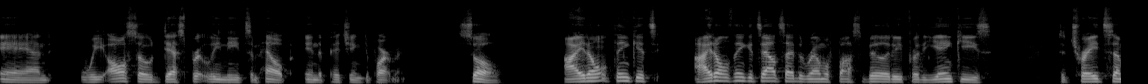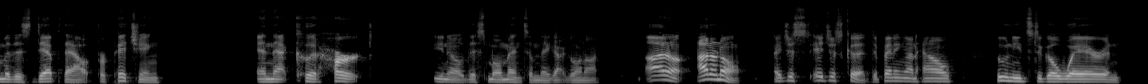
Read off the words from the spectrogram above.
and we also desperately need some help in the pitching department. So, I don't think it's I don't think it's outside the realm of possibility for the Yankees to trade some of this depth out for pitching, and that could hurt, you know, this momentum they got going on. I don't I don't know. It just it just could, depending on how who needs to go where, and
